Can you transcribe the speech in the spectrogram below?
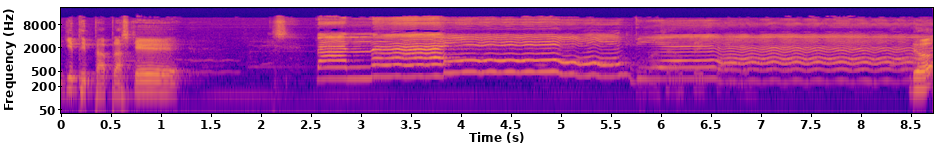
Iki dibablaske tanah dia Nduk,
